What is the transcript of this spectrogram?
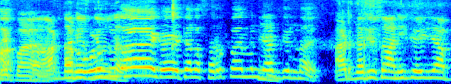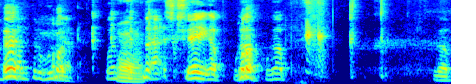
ते ब- आठ दहा आणि दिवस एवढं दूध आहे गाय त्याला सरत नाही म्हणून नाट दिलं नाही. आठ दहा दिवस आणि काही जे होऊ द्या पण गप गप गप. गप.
